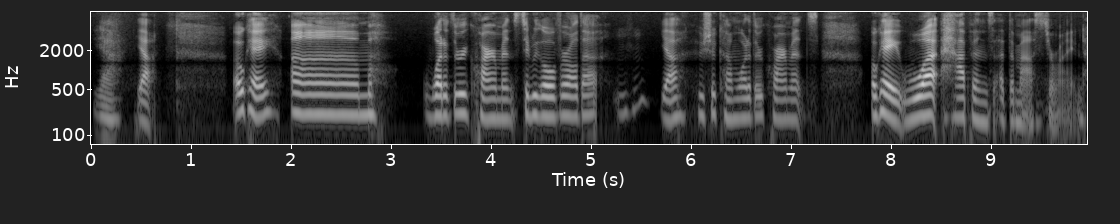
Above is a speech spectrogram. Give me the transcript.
Yeah. yeah okay um what are the requirements did we go over all that Mm-hmm. yeah who should come what are the requirements okay what happens at the mastermind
